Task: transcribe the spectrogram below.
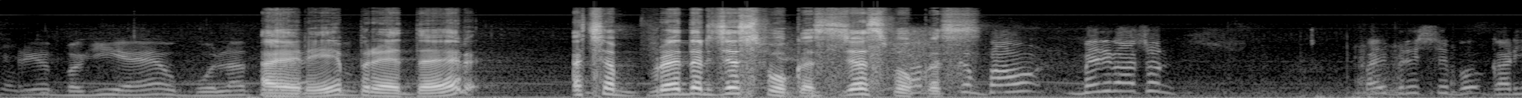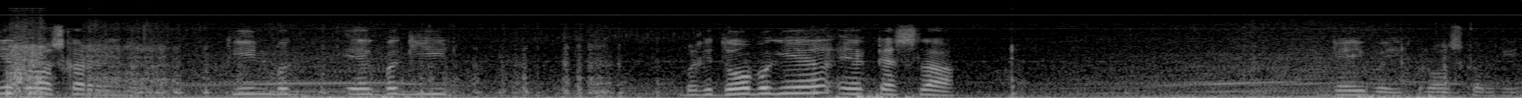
अरे बगी है वो बोला तो अरे ब्रदर अच्छा brother just focus just focus मेरी बात सुन। भाई ब्रिज से गाड़ियाँ क्रॉस कर रही हैं। तीन बग, एक बगी बल्कि दो बगी हैं एक टेस्ला गई भाई क्रॉस कर गई।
